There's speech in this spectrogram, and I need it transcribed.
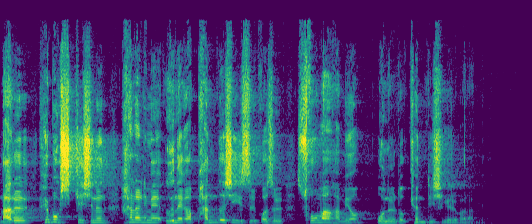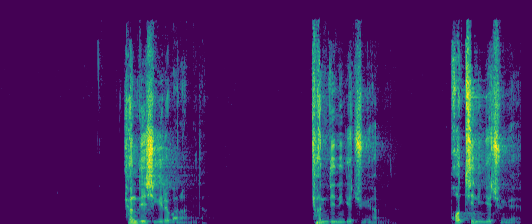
나를 회복시키시는 하나님의 은혜가 반드시 있을 것을 소망하며 오늘도 견디시기를 바랍니다. 견디시기를 바랍니다. 견디는 게 중요합니다. 버티는 게 중요해요.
